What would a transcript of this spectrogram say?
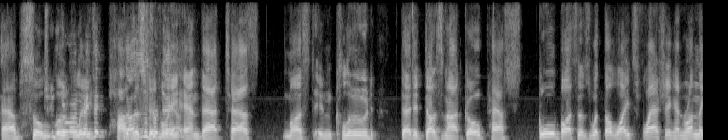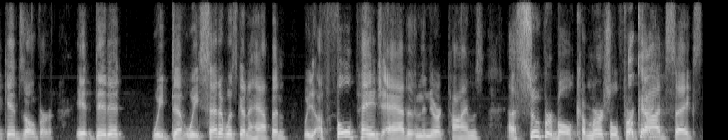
Absolutely, positively, and that test must include that it does not go past school buses with the lights flashing and run the kids over. It did it. We did, we said it was going to happen. We a full page ad in the New York Times, a Super Bowl commercial for okay. God's sakes,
